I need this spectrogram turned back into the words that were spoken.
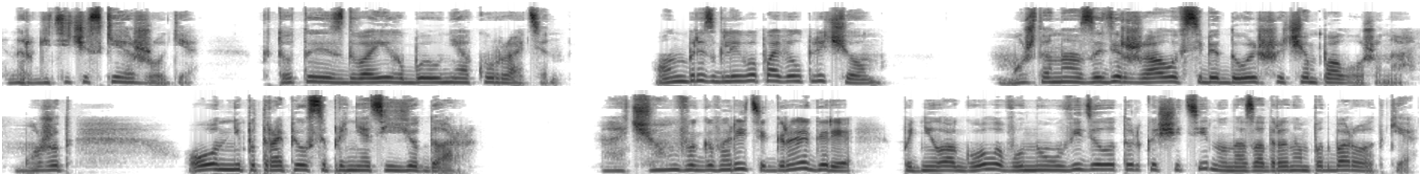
«Энергетические ожоги. Кто-то из двоих был неаккуратен». Он брезгливо повел плечом. Может, она задержала в себе дольше, чем положено. Может, он не поторопился принять ее дар. «О чем вы говорите, Грегори?» Подняла голову, но увидела только щетину на задранном подбородке.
